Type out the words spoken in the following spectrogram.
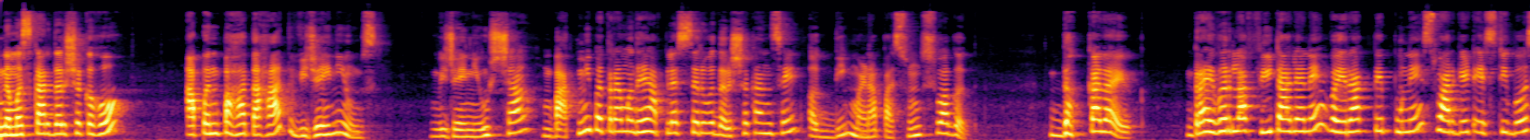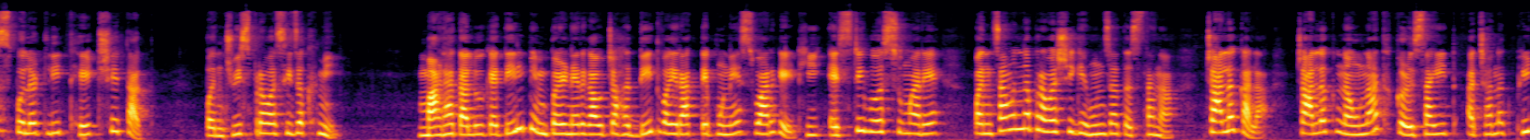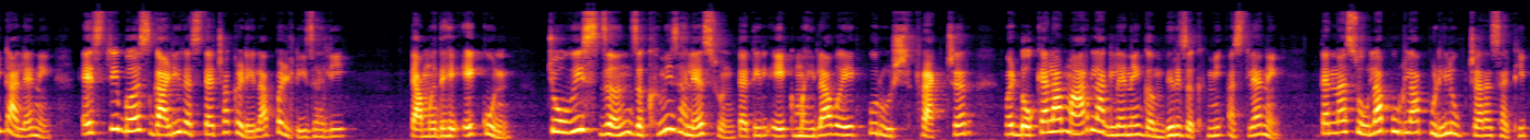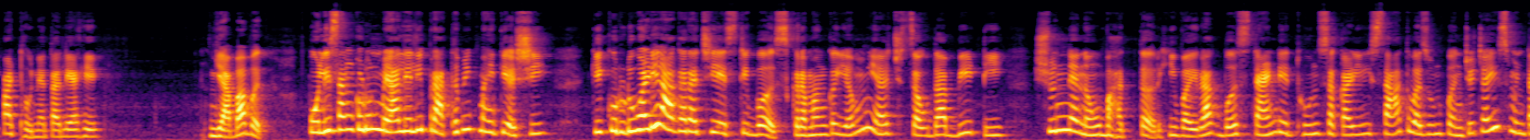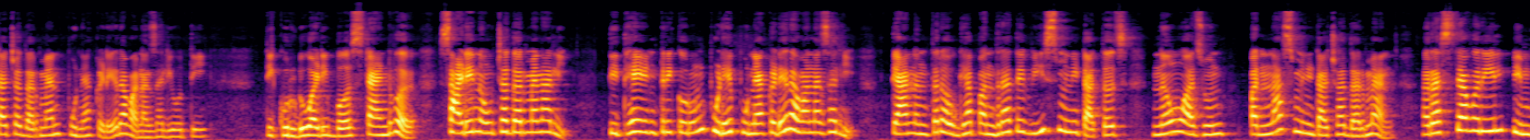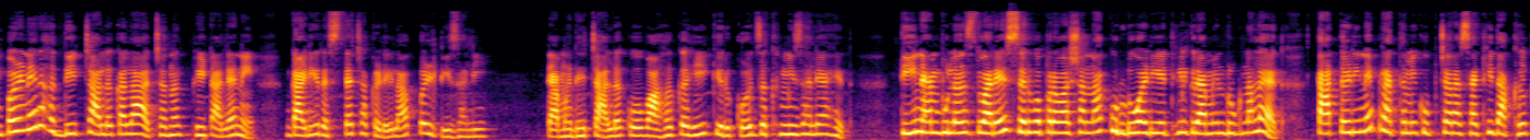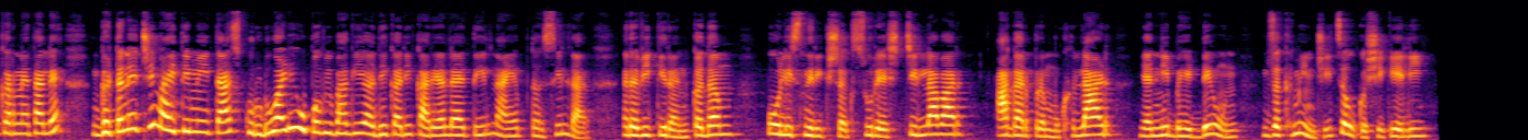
नमस्कार दर्शक हो. आपण पाहत आहात विजय न्यूज. विजय न्यूजच्या बातमीपत्रामध्ये आपल्या सर्व दर्शकांचे अगदी मनापासून स्वागत. धक्कादायक. ड्रायव्हरला फिट आल्याने वैराग ते Pune Swargate S T bus पलटली थेट शेतात. पंचवीस प्रवासी जखमी. माढा तालुक्यातील पिंपळनेर गावच्या हद्दीत वैराग ते पुणे स्वारगेट ही एस टी बस सुमारे पंचावन्न प्रवासी घेऊन जात असताना चालकाला चालक नवनाथ कळसाईत अचानक फिट आल्याने एस टी बस गाडी रस्त्याच्या कडेला पलटी झाली. त्यामध्ये एकूण चोवीस जण जखमी झाले असून त्यातील एक महिला व एक पुरुष फ्रॅक्चर व डोक्याला मार लागल्याने गंभीर जखमी असल्याने त्यांना सोलापूरला पुढील उपचारासाठी पाठवण्यात आले आहे. याबाबत पोलिसांकडून मिळालेली प्राथमिक माहिती अशी की कुर्डुवाडी आगाराची एस टी बस क्रमांक एम एच चौदा बी टी शून्य नऊ बहात्तर ही वैराग बस स्टँड येथून सकाळी सात वाजून पंचेचाळीस मिनिटाच्या दरम्यान पुण्याकडे रवाना झाली होती. ती कुर्डुवाडी बस स्टँडवर साडेनऊच्या दरम्यान आली. तिथे एंट्री करून पुढे पुण्याकडे रवाना झाली. त्यानंतर अवघ्या पंधरा ते वीस मिनिटातच नऊ वाजून पन्नास मिनिटाच्या दरम्यान रस्त्यावरील पिंपळनेर हद्दीत चालकाला अचानक फिट आल्याने गाडी रस्त्याच्या कडेला पलटी झाली. त्यामध्ये चालक व वाहकही किरकोळ जखमी झाले आहेत. तीन ॲम्ब्युलन्सद्वारे सर्व प्रवाशांना कुर्डुवाडी येथील ग्रामीण रुग्णालयात तातडीने प्राथमिक उपचारासाठी दाखल करण्यात आले. घटनेची माहिती मिळताच कुर्डुवाडी उपविभागीय अधिकारी कार्यालयातील नायब तहसीलदार रवी किरण कदम पोलीस निरीक्षक सुरेश चिल्लावार आगार प्रमुख लाड यांनी भेट देऊन जखमींची चौकशी केली.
